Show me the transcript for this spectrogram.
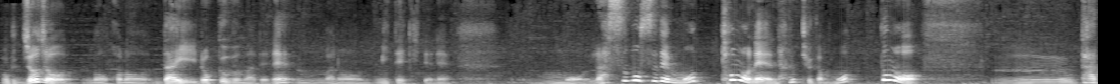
僕、ジョジョのこの第6部までね、あの、見てきてね、もうラスボスで最もね、なんていうか、最も、うん、立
